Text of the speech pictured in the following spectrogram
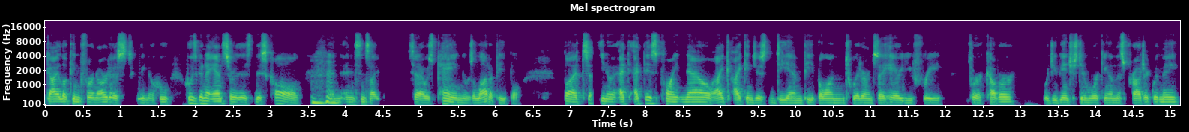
guy looking for an artist you know who who's going to answer this this call mm-hmm. and and since i said i was paying it was a lot of people but you know at, at this point now I, I can just dm people on twitter and say hey are you free for a cover would you be interested in working on this project with me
